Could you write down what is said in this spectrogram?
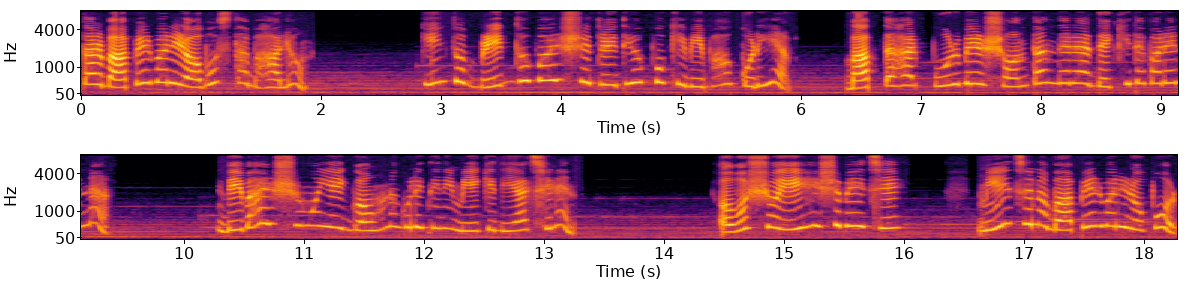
তার বাপের বাড়ির অবস্থা ভালো। কিন্তু বৃদ্ধ বয়সে তৃতীয় পক্ষে বিবাহ করিয়া বাপ তাহার পূর্বের সন্তানদের আর দেখিতে পারেন না? বিবাহের সময় এই গহনাগুলি তিনি মেয়েকে দিয়াছিলেন। অবশ্য এই হিসেবেই যে মেয়ে যেন বাপের বাড়ির ওপর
